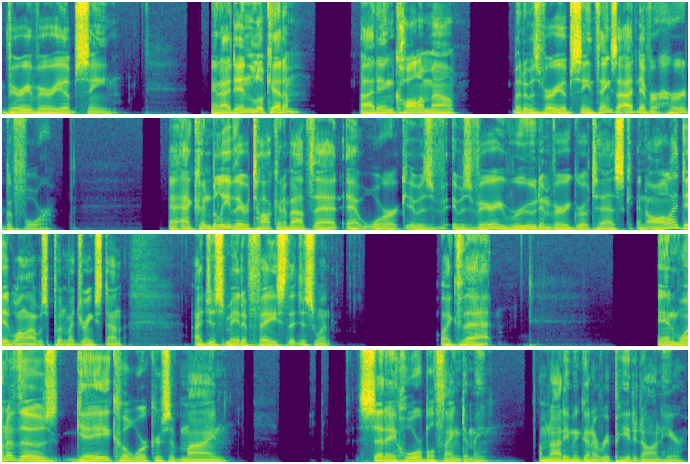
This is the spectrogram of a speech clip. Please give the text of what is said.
very very obscene. And I didn't look at them, I didn't call them out, but it was very obscene things I'd never heard before. I couldn't believe they were talking about that at work. It was it was very rude and very grotesque. And all I did while I was putting my drinks down, I just made a face that just went, like that. And one of those gay coworkers of mine said a horrible thing to me. I'm not even going to repeat it on here.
